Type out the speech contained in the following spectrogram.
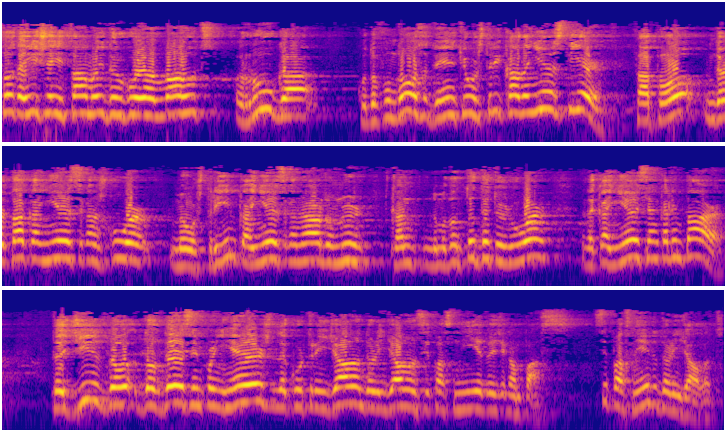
thotë Aishe i thamë o i dërguar i Allahut, rruga Ku do fundoset do jenë kjo ushtri ka dhe njerëz të tjerë. Tha po, ndër ta ka njerëz që kanë shkuar me ushtrinë, ka njerëz që kanë ardhur në mënyrë, kanë domethënë të detyruar dhe ka njerëz që janë kalimtarë. Të gjithë do do vdesin për një herësh dhe kur të ringjallen do ringjallen sipas nijeteve që kanë pas. Sipas nijeteve do ringjallet.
